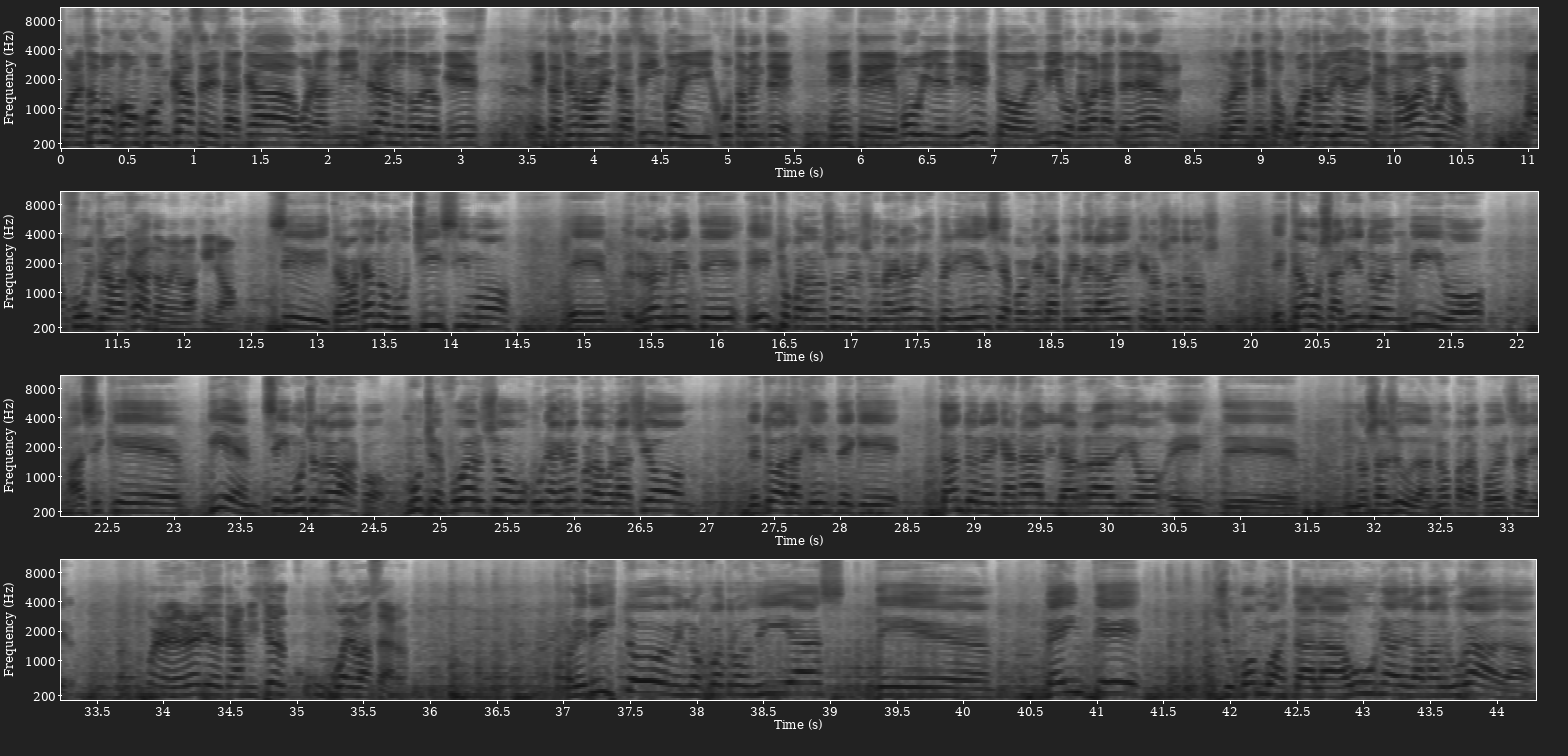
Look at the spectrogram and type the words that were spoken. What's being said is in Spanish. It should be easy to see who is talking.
Speaker 1: Bueno, estamos con Juan Cáceres acá, bueno, administrando todo lo que es Estación 95 y justamente en este móvil en directo, en vivo que van a tener durante estos cuatro días de carnaval, bueno, a full trabajando me imagino.
Speaker 2: Sí, trabajando muchísimo. Eh, realmente esto para nosotros es una gran experiencia porque es la primera vez que nosotros estamos saliendo en vivo. Así que bien, sí, mucho trabajo, mucho esfuerzo, una gran colaboración de toda la gente que tanto en el canal y la radio este, nos ayuda ¿no? para poder salir.
Speaker 1: Bueno, el horario de transmisión, ¿cuál va a ser?
Speaker 2: Previsto en los cuatro días de 20, supongo hasta la una de la madrugada.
